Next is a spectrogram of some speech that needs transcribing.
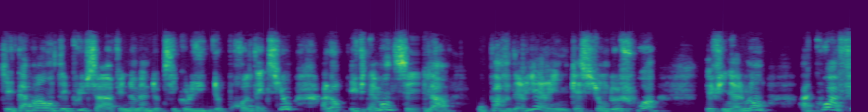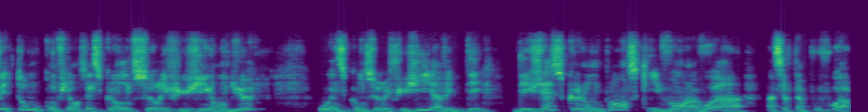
qui est apparenté plus à un phénomène de psychologique de protection. Alors, évidemment, c'est là où par derrière, il y a une question de foi. Et finalement, à quoi fait-on confiance? Est-ce qu'on se réfugie en Dieu? Ou est-ce qu'on se réfugie avec des, des gestes que l'on pense qui vont avoir un, un, certain pouvoir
